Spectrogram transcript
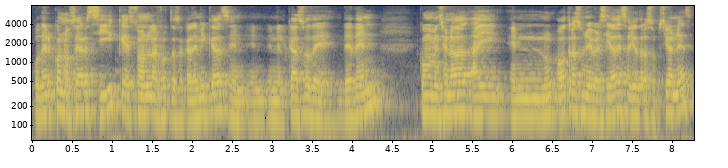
poder conocer, sí, qué son las rutas académicas en, en, el caso de, de, DEN. Como mencionaba, hay en otras universidades hay otras opciones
